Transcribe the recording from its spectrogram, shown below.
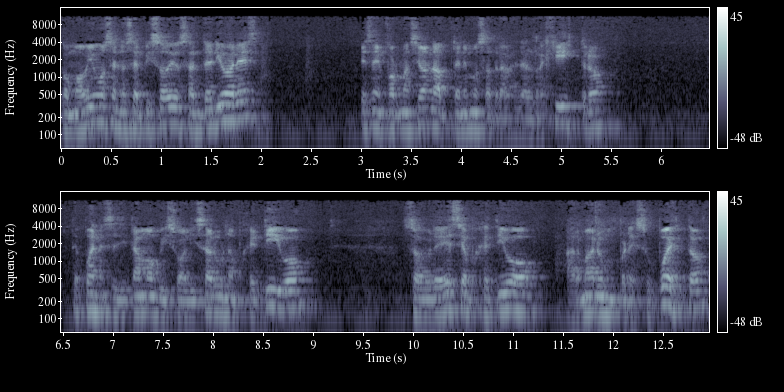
Como vimos en los episodios anteriores, esa información la obtenemos a través del registro. Después necesitamos visualizar un objetivo. Sobre ese objetivo armar un presupuesto.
